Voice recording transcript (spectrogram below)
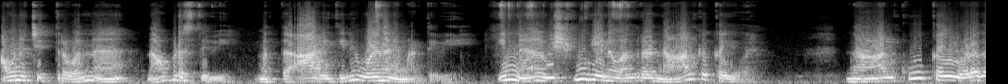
ಅವನ ಚಿತ್ರವನ್ನ ನಾವು ಬಿಡಿಸ್ತೀವಿ. ಮತ್ತ ಆ ರೀತಿನೇ ವರ್ಣನೆ ಮಾಡ್ತೀವಿ. ಇನ್ನ ವಿಷ್ಣುಗೇನವ ಅಂದ್ರ ನಾಲ್ಕು ಕೈವ ನಾಲ್ಕು ಕೈ ಒಳಗ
